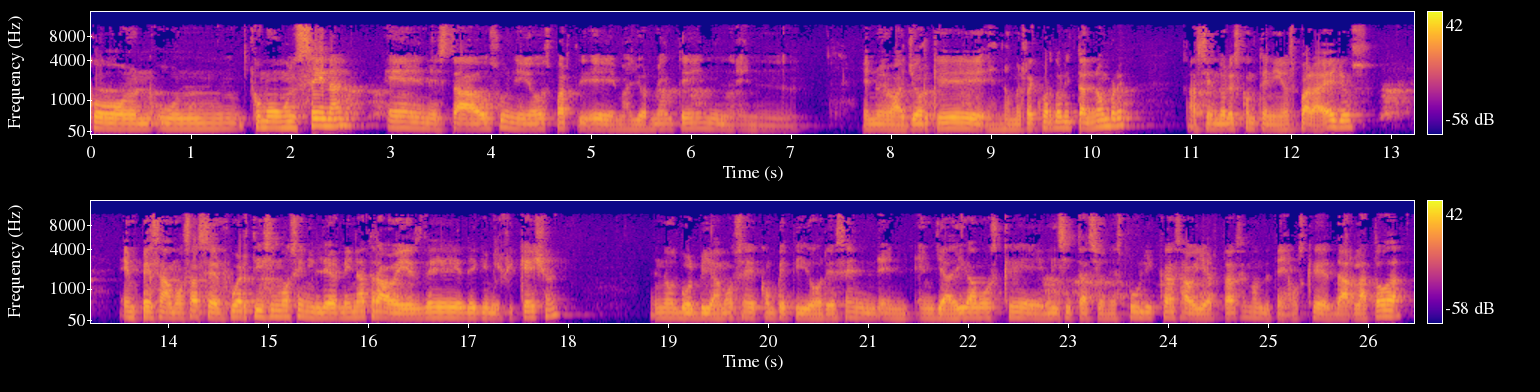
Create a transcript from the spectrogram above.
con un, como un SENA en Estados Unidos, mayormente en, en, Nueva York, que no me recuerdo ahorita el nombre, haciéndoles contenidos para ellos. Empezamos a ser fuertísimos en e-learning a través de, gamification. Nos volvíamos eh, competidores en, en, en, ya digamos que licitaciones públicas abiertas en donde teníamos que darla toda.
